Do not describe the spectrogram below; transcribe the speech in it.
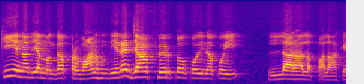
ਕੀ ਇਹਨਾਂ ਦੀਆਂ ਮੰਗਾਂ ਪ੍ਰਵਾਨ ਹੁੰਦੀਆਂ ਨੇ ਜਾਂ ਫਿਰ ਤੋਂ ਕੋਈ ਨਾ ਕੋਈ ਲਾਰਾ ਲੱਪਾ ਲਾ ਕੇ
